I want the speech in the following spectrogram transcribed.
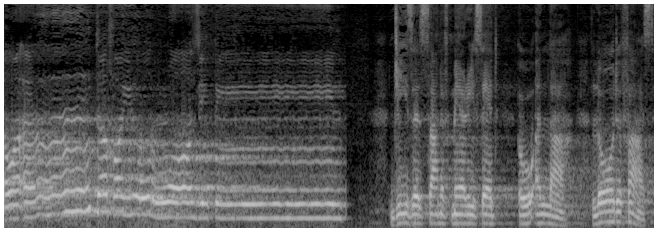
وأنت خير الرازقين. Jesus, son of Mary, said, O Allah, Lord of us,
